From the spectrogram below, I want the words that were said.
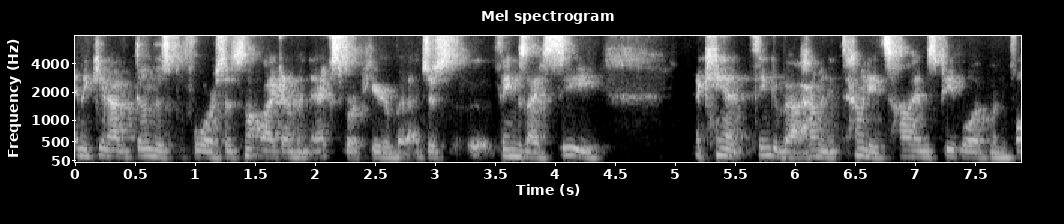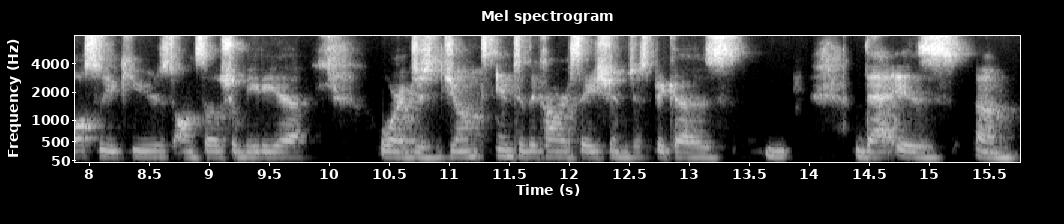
and again, I've done this before, so it's not like I'm an expert here, but I just things I see, I can't think about how many how many times people have been falsely accused on social media, or have just jumped into the conversation just because that is um,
